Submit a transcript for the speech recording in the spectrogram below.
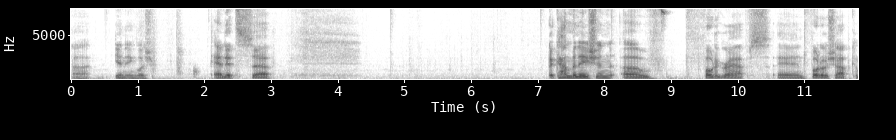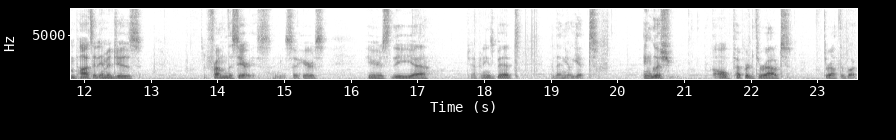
uh, in English, and it's uh, a combination of photographs and Photoshop composite images from the series. So here's here's the uh, Japanese bit, and then you'll get English all peppered throughout throughout the book.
